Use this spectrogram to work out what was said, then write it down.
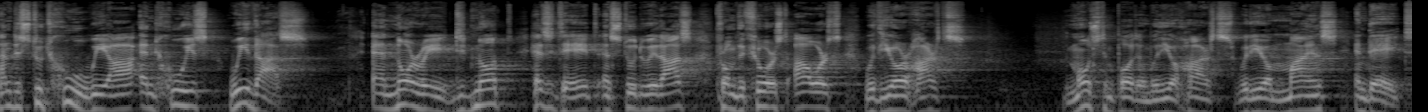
understood who we are and who is with us. And Norway did not hesitate and stood with us from the first hours with your hearts. The most important, with your hearts, with your minds and aid.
